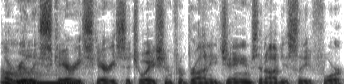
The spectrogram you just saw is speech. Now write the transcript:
a really scary, scary situation for Bronny James and obviously for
